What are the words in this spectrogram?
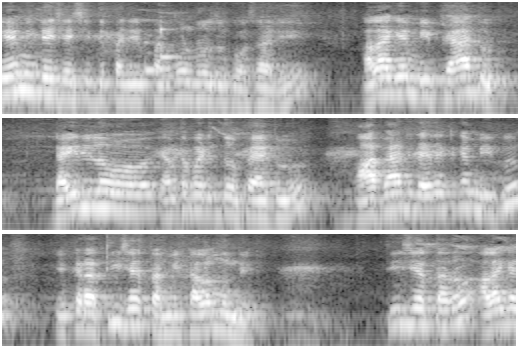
పేమెంట్ వేసేసిద్ది పది పదకొండు రోజులకు ఒకసారి. అలాగే మీ ప్యాటు డైరీలో ఎంత పడిద్దో ప్యాటు ఆ ప్యాటు డైరెక్ట్గా మీకు ఇక్కడ తీసేస్తారు మీ కళ్ళ ముందే. తీసేస్తారు అలాగే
